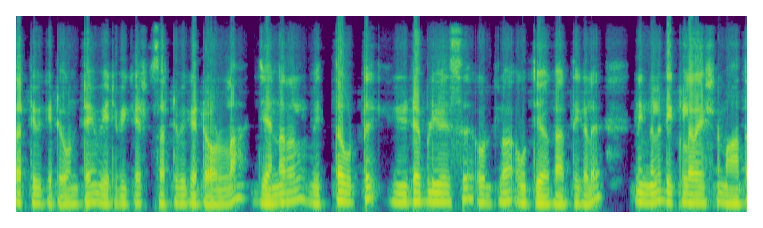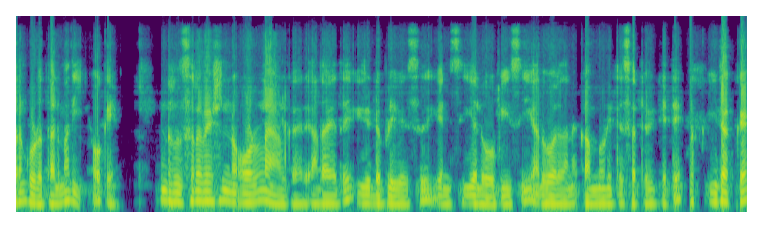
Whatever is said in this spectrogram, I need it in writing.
certificate on time verification certificate ഉള്ള general without E W S ഉള്ള ഉദ്യോഗാർത്ഥികൾ നിങ്ങൾ ഡിക്ലറേഷൻ മാത്രം കൊടുത്താൽ മതി. ഓക്കെ റിസർവേഷൻ ഉള്ള ആൾക്കാർ അതായത് E W S N C L O B C അതുപോലെ തന്നെ കമ്മ്യൂണിറ്റി സർട്ടിഫിക്കറ്റ് ഇതൊക്കെ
